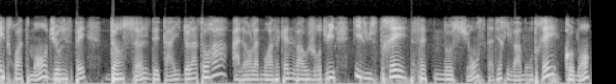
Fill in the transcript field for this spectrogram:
étroitement du respect d'un seul détail de la Torah. Alors l'Admorazaken va aujourd'hui illustrer cette notion, c'est-à-dire qu'il va montrer comment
